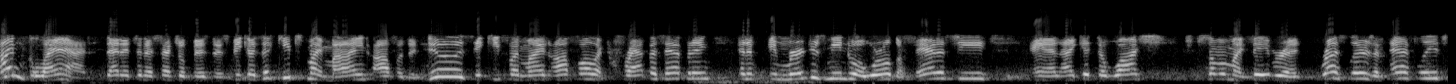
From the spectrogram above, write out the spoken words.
I'm glad that it's an essential business because it keeps my mind off of the news. It keeps my mind off all the crap that's happening, and it immerses me into a world of fantasy. And I get to watch some of my favorite wrestlers and athletes.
